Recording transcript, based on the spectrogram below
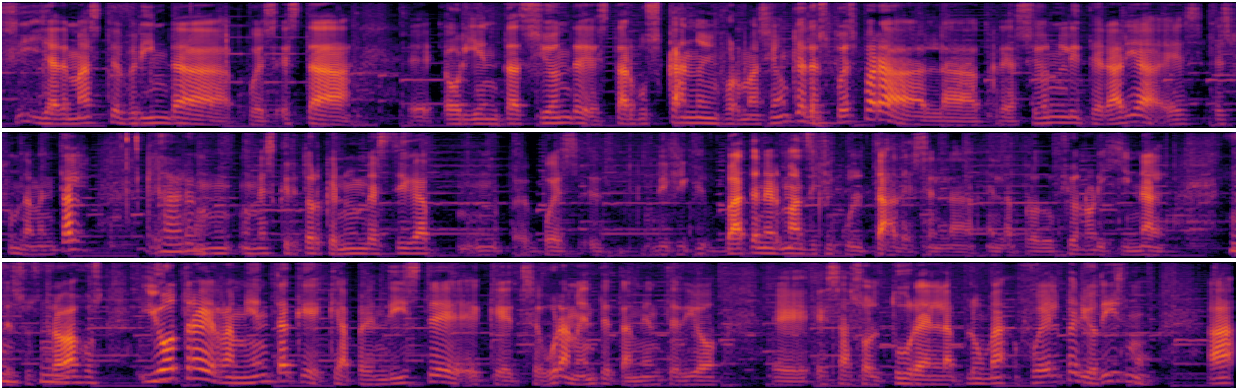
Sí, y además te brinda pues esta eh, orientación de estar buscando información que después para la creación literaria es, es fundamental. Claro. Un, un escritor que no investiga mm, pues eh, dific- va a tener más dificultades en la, en la producción original de sus trabajos. Y otra herramienta que, que aprendiste, eh, que seguramente también te dio eh, esa soltura en la pluma, fue el periodismo. Ha-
